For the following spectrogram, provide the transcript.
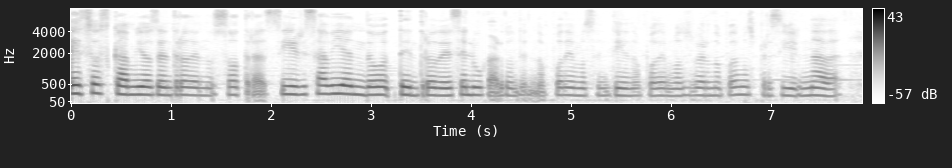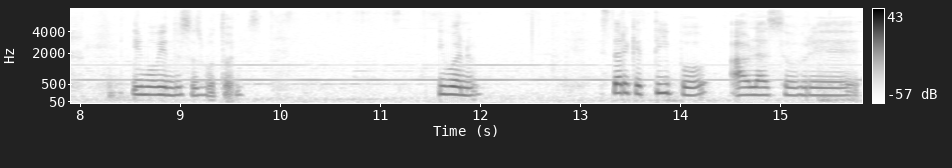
esos cambios dentro de nosotras, ir sabiendo dentro de ese lugar donde no podemos sentir, no podemos ver, no podemos percibir nada, ir moviendo esos botones. Y bueno, este arquetipo habla sobre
